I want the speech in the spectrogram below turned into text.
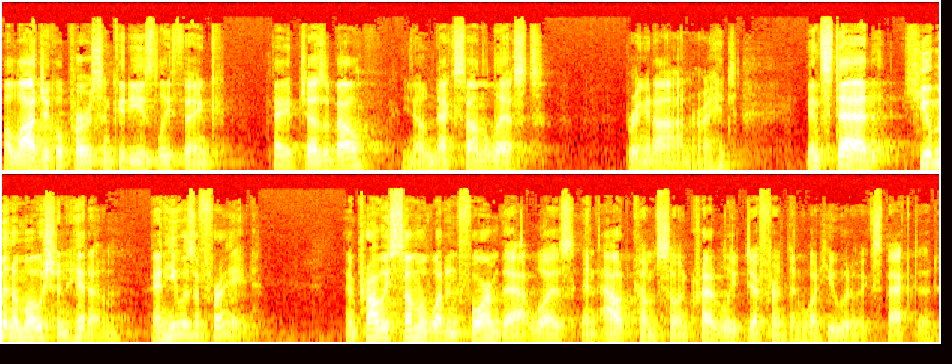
a logical person could easily think, hey, Jezebel, you know, next on the list. Bring it on, right? Instead, human emotion hit him, and he was afraid. And probably some of what informed that was an outcome so incredibly different than what he would have expected,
